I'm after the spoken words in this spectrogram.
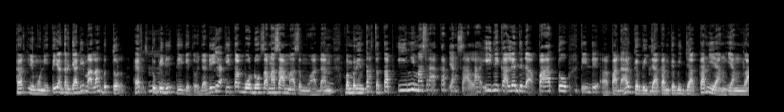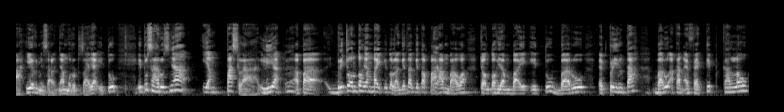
herd immunity yang terjadi malah betul herd stupidity hmm. gitu. Jadi yeah. kita bodoh sama-sama semua dan hmm. pemerintah tetap ini masyarakat yang salah. Ini kalian tidak patuh. Tidak uh, padahal kebijakan-kebijakan yang yang lahir misalnya menurut saya itu itu seharusnya yang pas lah lihat hmm. apa beri contoh yang baik itulah kita kita paham yeah. bahwa contoh yang baik itu baru eh, perintah baru akan efektif kalau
